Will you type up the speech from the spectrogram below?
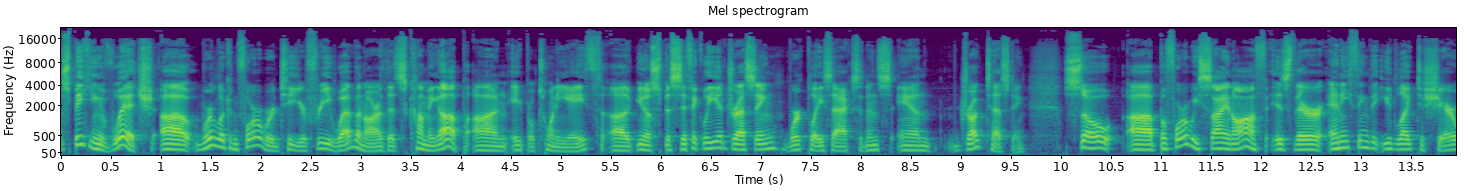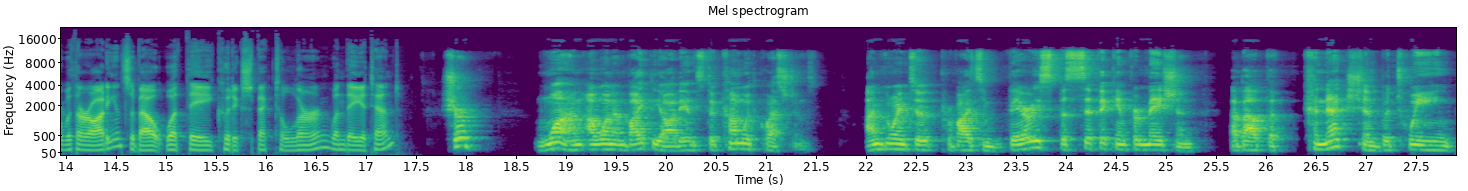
Speaking of which, uh, we're looking forward to your free webinar that's coming up on April 28th, uh, you know, specifically addressing workplace accidents and drug testing. So, uh, before we sign off, is there anything that you'd like to share with our audience about what they could expect to learn when they attend? Sure. One, I want to invite the audience to come with questions. I'm going to provide some very specific information about the connection between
